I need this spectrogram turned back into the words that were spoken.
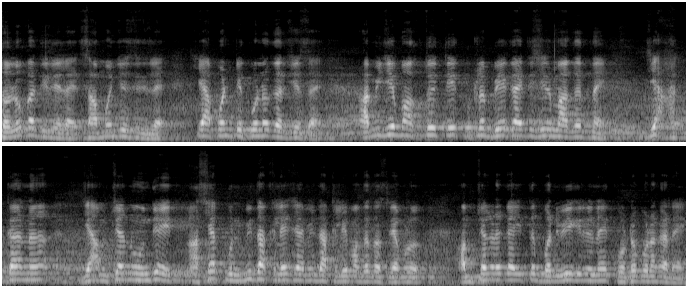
सलोखा दिलेला आहे सामंजस्य दिलेला आहे हे आपण टिकवणं गरजेचं आहे. आम्ही जे मागतोय ते कुठलं बेकायदेशीर मागत नाही. जे हक्कानं जे आमच्या नोंदी आहेत अशा कुणबी दाखल्याचे आम्ही दाखले मागत असल्यामुळं आमच्याकडे काही इथं बनवेगिरी नाही खोटंपणा का नाही?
